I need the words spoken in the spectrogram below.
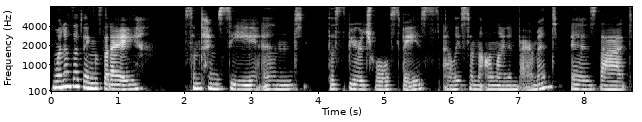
One of the things that I sometimes see in the spiritual space, at least in the online environment, is that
